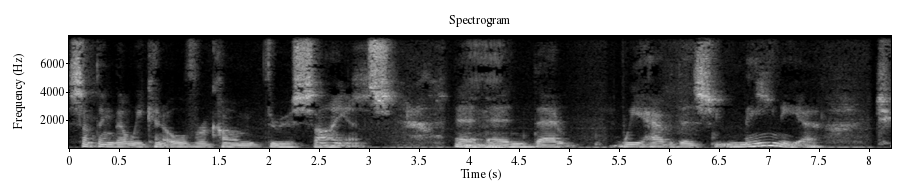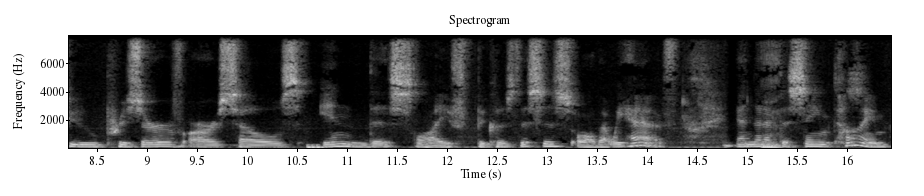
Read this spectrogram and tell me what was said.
something that we can overcome through science, and, mm-hmm. and that we have this mania to preserve ourselves in this life because this is all that we have. And then at the same time,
